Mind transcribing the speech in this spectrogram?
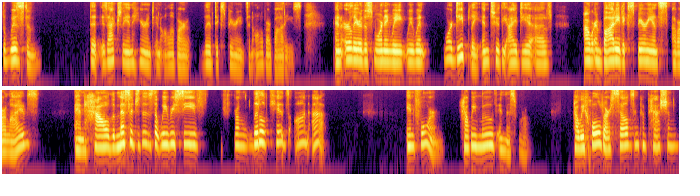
the wisdom that is actually inherent in all of our lived experience in all of our bodies. And earlier this morning, we, we went more deeply into the idea of our embodied experience of our lives and how the messages that we receive from little kids on up inform how we move in this world, how we hold ourselves in compassion,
